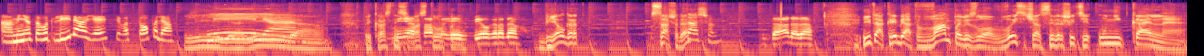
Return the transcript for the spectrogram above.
А, меня зовут Лиля, я из Севастополя. Лиля. Лиля. Прекрасный Меня Севастополь. Саша, я из Белгорода. Белгород. Саша, да? Саша. Да, да, да. Итак, ребят, вам повезло. Вы сейчас совершите уникальное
